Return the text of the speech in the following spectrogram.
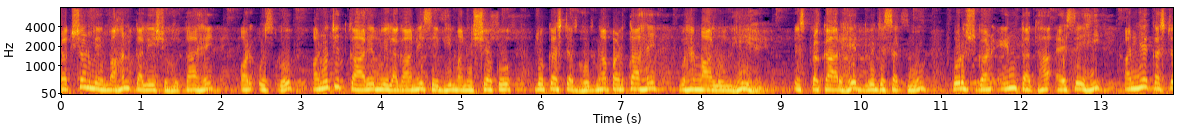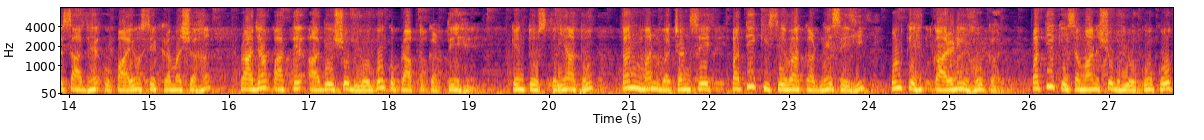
रक्षण में महान कलेश होता है और उसको अनुचित कार्य में लगाने से भी मनुष्य को जो कष्ट भोगना पड़ता है, वह मालूम ही है। इस प्रकार हे द्विज सत्मु, पुरुषगण इन तथा ऐसे ही अन्य कष्ट साध्य उपायों से क्रमशः प्राजापात्य आदि शुभ लोगों को प्राप्त करते हैं। किंतु स्त्रियाँ तो तन मन वचन से पति की सेवा करने से ही उनके हितकारिणी होकर पति के समान शुभ लोगों को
